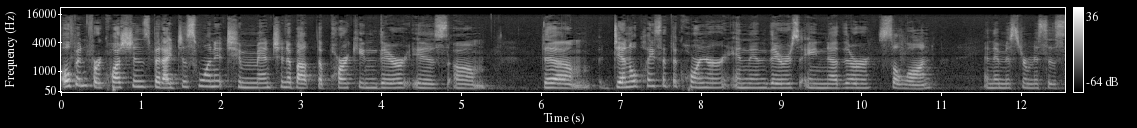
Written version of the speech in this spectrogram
open for questions, but I just wanted to mention about the parking. There is um, the um, dental place at the corner, and then there's another salon, and then Mr. and Mrs.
